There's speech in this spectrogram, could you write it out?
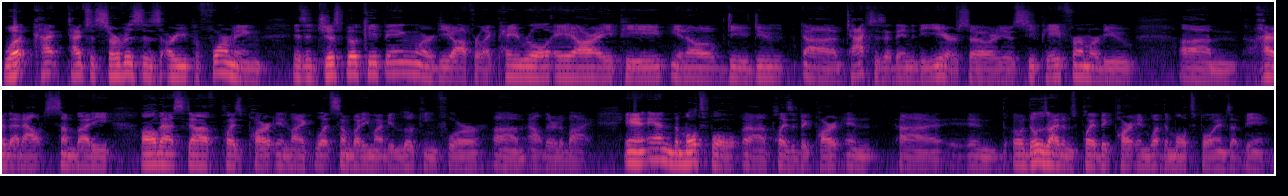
what types of services are you performing? Is it just bookkeeping, or do you offer like payroll, AR, AP? You know, do you do uh, taxes at the end of the year? So, are you a CPA firm, or do you um, hire that out to somebody? All that stuff plays a part in like what somebody might be looking for um, out there to buy, and and the multiple uh, plays a big part, and uh, and or those items play a big part in what the multiple ends up being.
